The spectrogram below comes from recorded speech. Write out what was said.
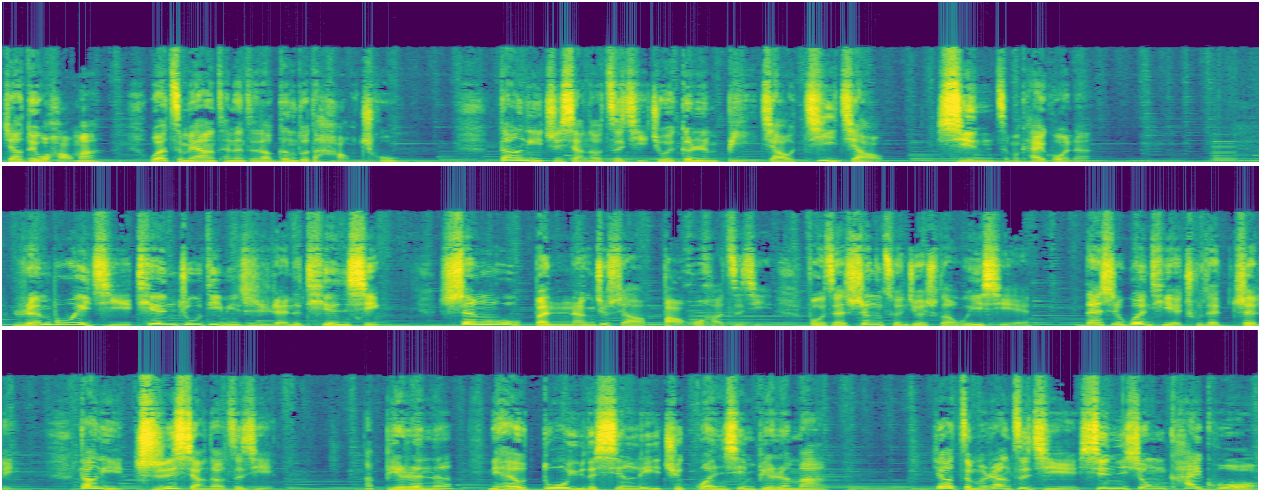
这样对我好吗？我要怎么样才能得到更多的好处？当你只想到自己，就会跟人比较计较，心怎么开阔呢？人不为己，天诛地灭，这是人的天性。生物本能就是要保护好自己，否则生存就会受到威胁。但是问题也出在这里：当你只想到自己，那别人呢？你还有多余的心力去关心别人吗？要怎么让自己心胸开阔，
